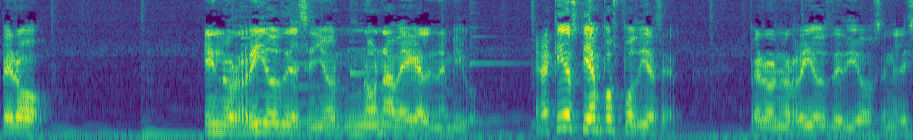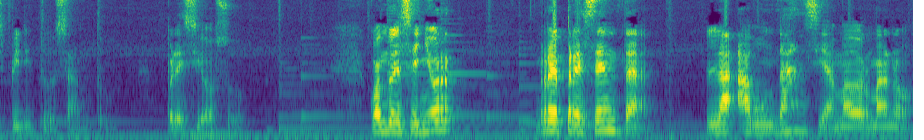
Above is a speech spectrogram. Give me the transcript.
pero en los ríos del Señor no navega el enemigo. En aquellos tiempos podía ser, pero en los ríos de Dios, en el Espíritu Santo, precioso. Cuando el Señor representa la abundancia, amado hermano,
